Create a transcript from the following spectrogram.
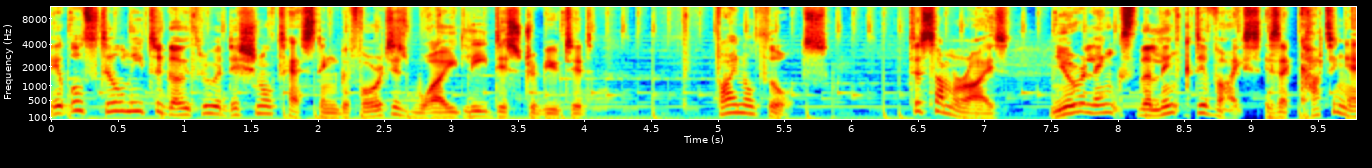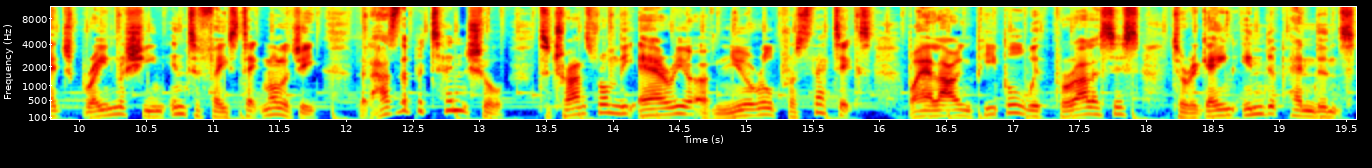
it will still need to go through additional testing before it is widely distributed. Final thoughts. To summarize, Neuralink's The Link device is a cutting edge brain machine interface technology that has the potential to transform the area of neural prosthetics by allowing people with paralysis to regain independence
